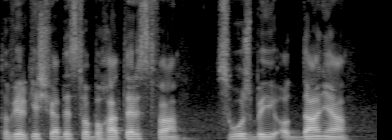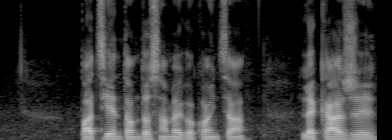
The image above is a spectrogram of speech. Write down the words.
to wielkie świadectwo bohaterstwa, służby i oddania pacjentom do samego końca, lekarzy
